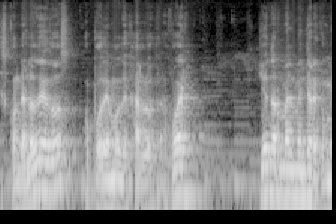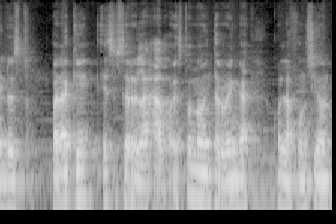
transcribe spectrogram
esconder los dedos o podemos dejarlos afuera. Yo normalmente recomiendo esto para que eso esté relajado. Esto no intervenga con la función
